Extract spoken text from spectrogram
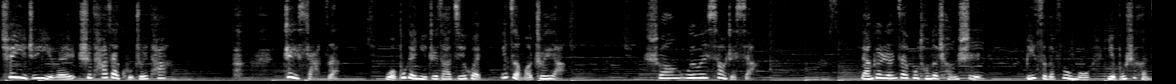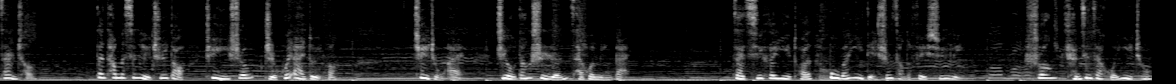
却一直以为是他在苦追他。这傻子，我不给你制造机会，你怎么追啊？双微微笑着想。两个人在不同的城市，彼此的父母也不是很赞成，但他们心里知道，这一生只会爱对方。这种爱，只有当事人才会明白。在漆黑一团、不闻一点声响的废墟里，双沉浸在回忆中，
